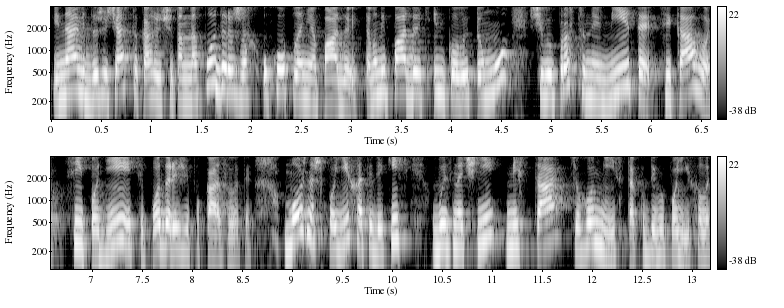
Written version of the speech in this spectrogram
і навіть дуже часто кажуть, що там на подорожах охоплення падають. Та вони падають інколи тому, що ви просто не вмієте цікаво ці події, ці подорожі показувати. Можна ж поїхати в якісь визначні місця цього міста, куди ви поїхали.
